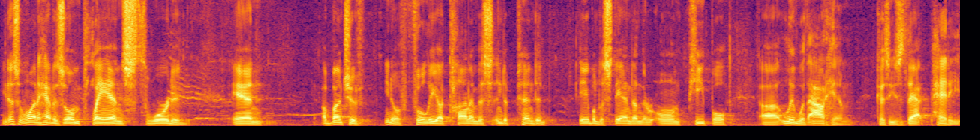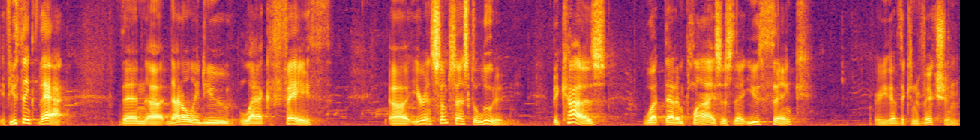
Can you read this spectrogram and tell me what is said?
He doesn't want to have his own plans thwarted and a bunch of, you know, fully autonomous, independent, able to stand on their own people uh, live without him because he's that petty. If you think that, then uh, not only do you lack faith, uh, you're in some sense deluded because what that implies is that you think, or you have the conviction,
